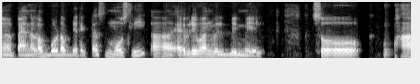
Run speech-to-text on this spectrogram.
uh, panel of board of directors. Mostly uh, everyone will be male. So वहाँ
